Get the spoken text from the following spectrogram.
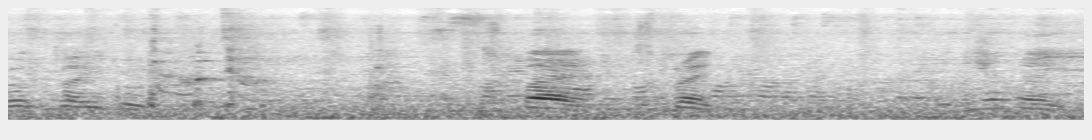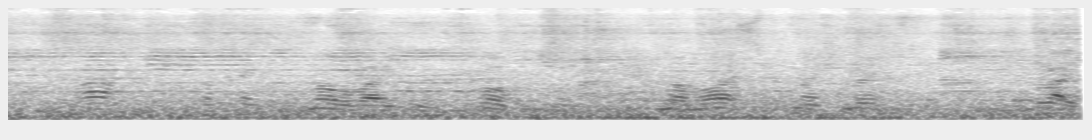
Cook very good. Spray, spray. Hey. No, very good. Oh. No, more, much more. Right.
